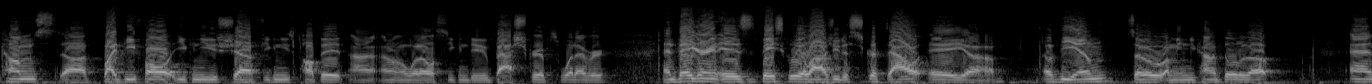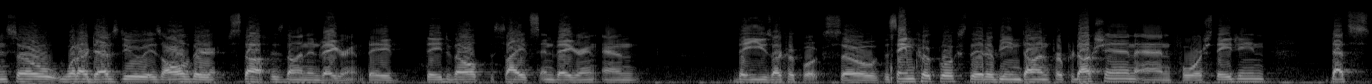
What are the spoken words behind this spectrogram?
comes uh, by default. You can use Chef, you can use Puppet. I, I, don't know what else you can do, Bash scripts, whatever. And Vagrant is basically allows you to script out a, uh, a VM. So, I mean, you kind of build it up. And so what our devs do is all of their stuff is done in Vagrant. They, they develop the sites in Vagrant and they use our cookbooks. So the same cookbooks that are being done for production and for staging, that's,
